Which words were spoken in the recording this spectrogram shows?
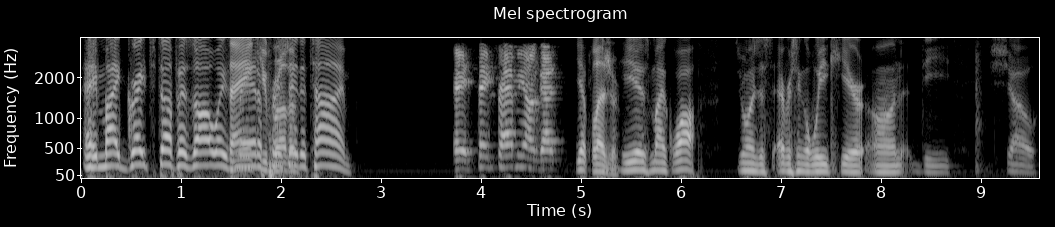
Hey, Mike, great stuff as always, Thank man. you, Appreciate brother. the time. Hey, thanks for having me on, guys. Yep. Pleasure. He is Mike Wahle. Joins us every single week here on the show.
